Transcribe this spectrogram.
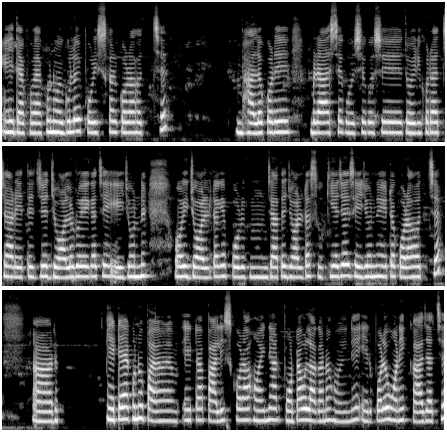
এই দেখো, এখন ওইগুলোই পরিষ্কার করা হচ্ছে। ভালো করে ব্রাশে ঘষে ঘষে তৈরি করা হচ্ছে। আর এতে যে জল রয়ে গেছে, এই জন্যে ওই জলটাকে যাতে জলটা শুকিয়ে যায়, সেই জন্য এটা করা হচ্ছে। আর এটা এখনও এটা পালিশ করা হয়নি আর পোঁটাও লাগানো হয়নি। এরপরেও অনেক কাজ আছে।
